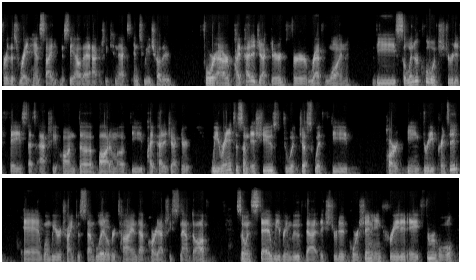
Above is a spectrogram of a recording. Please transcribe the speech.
furthest right-hand side, you can see how that actually connects into each other. For our pipette ejector for Rev 1, the cylindrical extruded face that's actually on the bottom of the pipette ejector we ran into some issues with just with the part being 3D printed. And when we were trying to assemble it over time, that part actually snapped off. So instead, we removed that extruded portion and created a through hole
